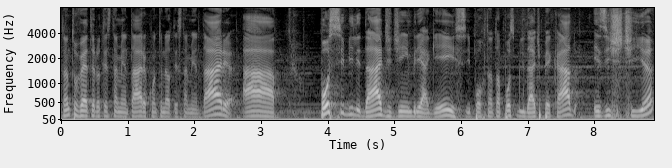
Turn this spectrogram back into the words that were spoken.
tanto veterotestamentária quanto neotestamentária, a possibilidade de embriaguez e, portanto, a possibilidade de pecado existia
